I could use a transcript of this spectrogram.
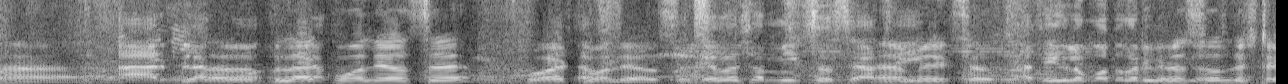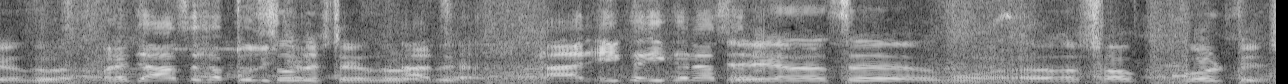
হ্যাঁ। আর ব্ল্যাক ব্ল্যাক মালি আছে হোয়াইট মলি আছে। এগুলো সব মিক্স আছে। আচ্ছা হ্যাঁ, আছে। আচ্ছা এগুলো কত করে বিক্রি টাকা জোড়া। মানে যা আছে সব চল্লিশ 40 টাকা জোড়া, জি। আচ্ছা আর এখানে আছে? এখানে আছে সব গোল্ড ফিশ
